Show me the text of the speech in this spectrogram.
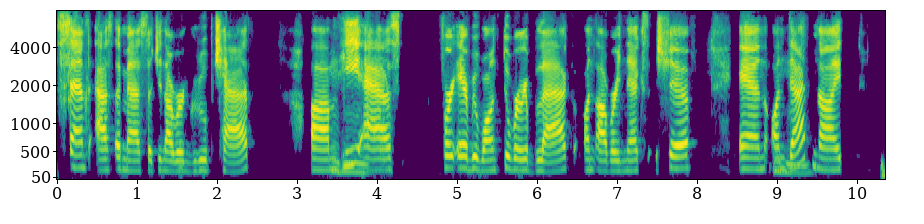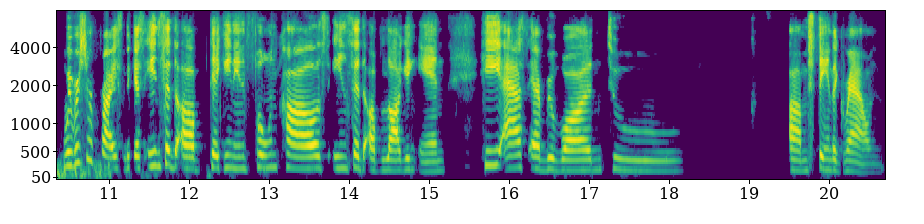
sent us a message in our group chat. Um, He Mhm. asked for everyone to wear black on our next shift. And on Mhm. that night, we were surprised because instead of taking in phone calls, instead of logging in, he asked everyone to um, stay in the ground.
